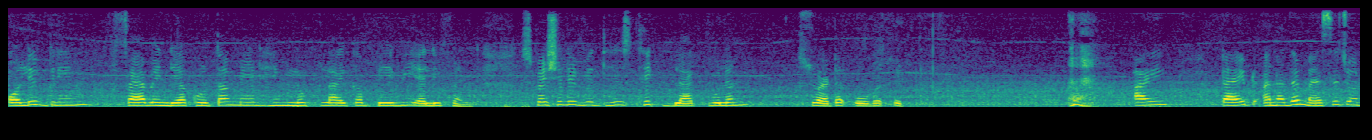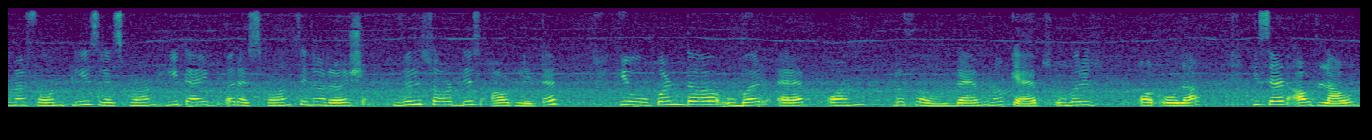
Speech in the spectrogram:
olive green Fab India kurta made him look like a baby elephant, especially with his thick black woolen sweater over it. I typed another message on my phone. Please respond. He typed a response in a rush. We'll sort this out later. He opened the Uber app on the phone. Damn, no cabs. Uber is or Ola. He said out loud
